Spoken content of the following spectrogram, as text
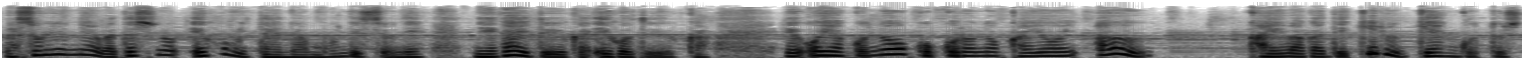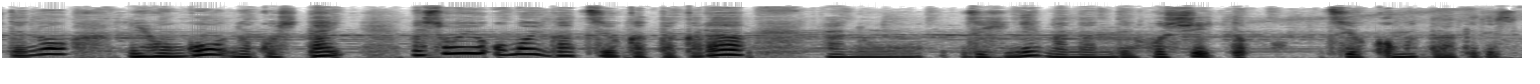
まあ、そういうね、私のエゴみたいなもんですよね。願いというか、エゴというか、え親子の心の通い合う会話ができる言語としての日本語を残したい。まあ、そういう思いが強かったから、あの、ぜひね、学んでほしいと強く思ったわけです。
